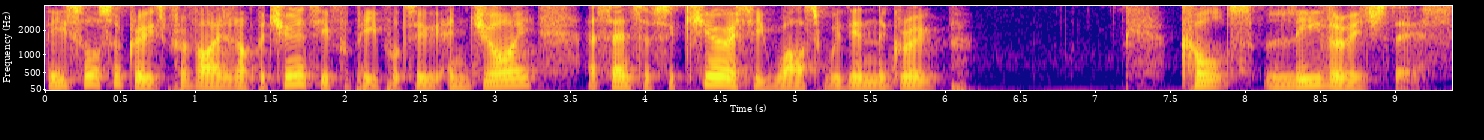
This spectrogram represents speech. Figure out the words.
These sorts of groups provide an opportunity for people to enjoy a sense of security whilst within the group. Cults leverage this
